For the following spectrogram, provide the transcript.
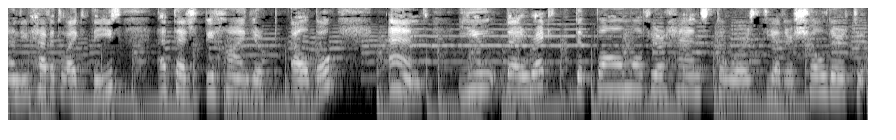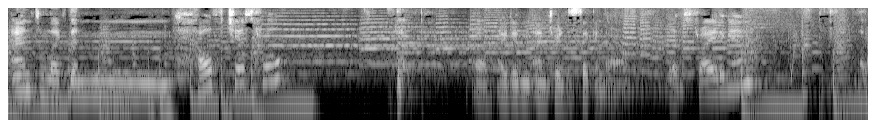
and you have it like this attached behind your elbow and you direct the palm of your hands towards the other shoulder to enter like the mm, half chest roll up. Oh I didn't enter the second arm. Let's try it again. Up.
